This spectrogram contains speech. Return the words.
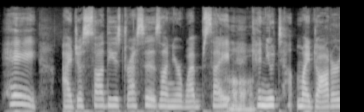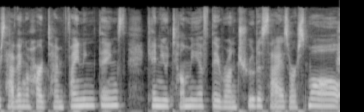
"Hey, I just saw these dresses on your website. Uh-huh. Can you tell my daughter's having a hard time finding things? Can you tell me if they run true to size or small or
